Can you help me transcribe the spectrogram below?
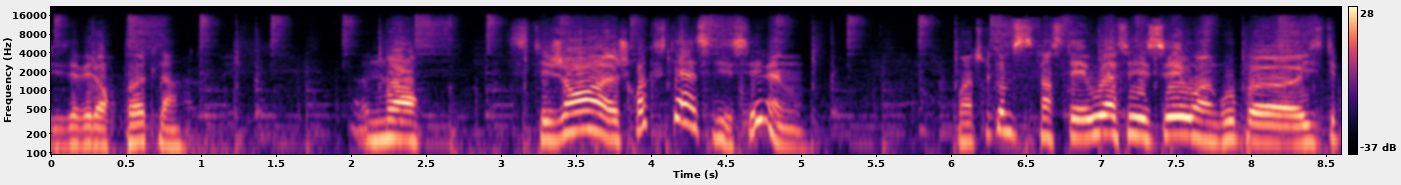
ils, avaient leurs potes là. Euh, non. C'était genre. euh, je crois que c'était ACDC même. Ou un truc comme. Enfin, c'était ou ACDC ou un groupe. euh, ils, étaient,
